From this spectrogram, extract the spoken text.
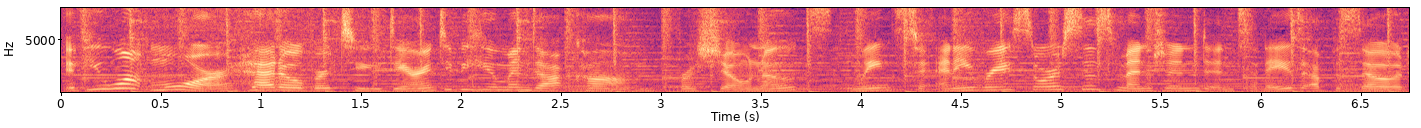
If you want more, head over to daringtobehuman.com for show notes, links to any resources mentioned in today's episode.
